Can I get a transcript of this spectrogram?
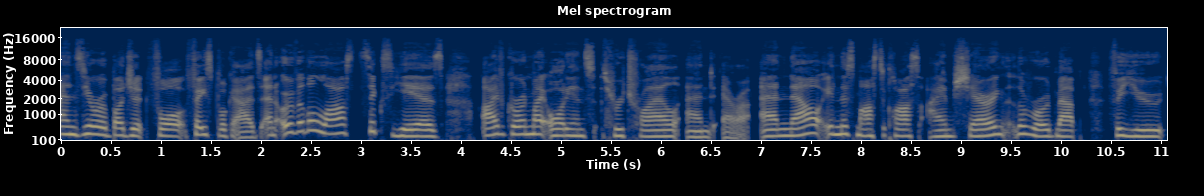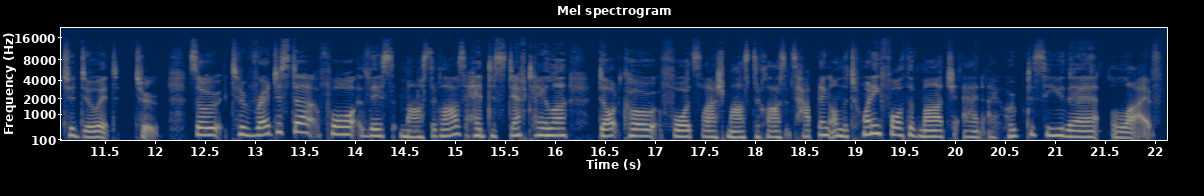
and zero budget for Facebook ads. And over the last six years, I've grown my audience through trial and error. And now in this masterclass, I am sharing the roadmap roadmap for you to do it too. So to register for this masterclass, head to stephtaylor.co forward slash masterclass. It's happening on the 24th of March and I hope to see you there live.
